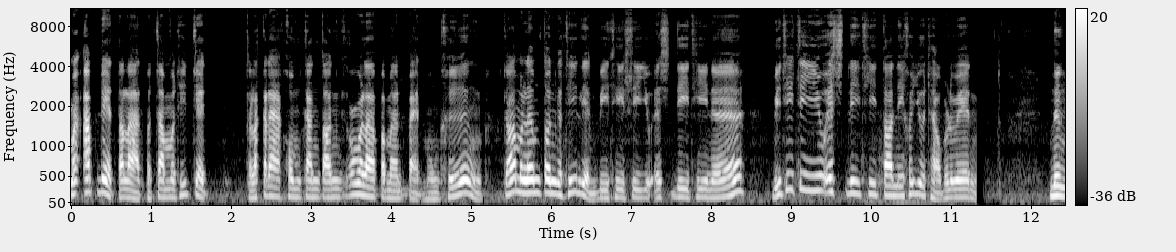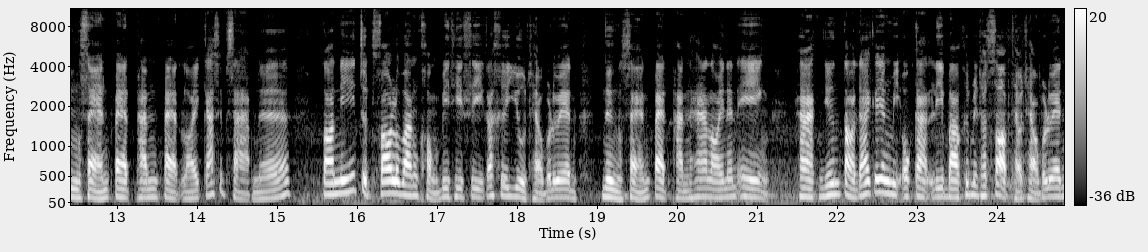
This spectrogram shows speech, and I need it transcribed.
มาอัปเดตตลาดประจำวันที่ 7 กรกฎาคมกันตอนก็เวลาประมาณ8โมงครึ่งก็มาเริ่มต้นกันที่เหรียญ BTC USDT นะ BTC USDT ตอนนี้เขาอยู่แถวบริเวณ 18,893 นะ ตอนนี้จุดเฝ้าระวังของ BTC ก็คืออยู่แถวบริเวณ 18,500 นั่นเอง หากยืนต่อได้ก็ยังมีโอกาสรีบาวขึ้นไปทดสอบแถวแถวบริเวณ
